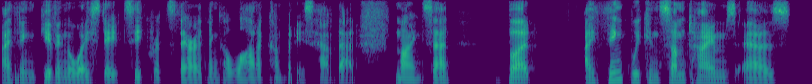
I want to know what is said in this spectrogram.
I think, giving away state secrets there. I think a lot of companies have that mindset. But I think we can sometimes, as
